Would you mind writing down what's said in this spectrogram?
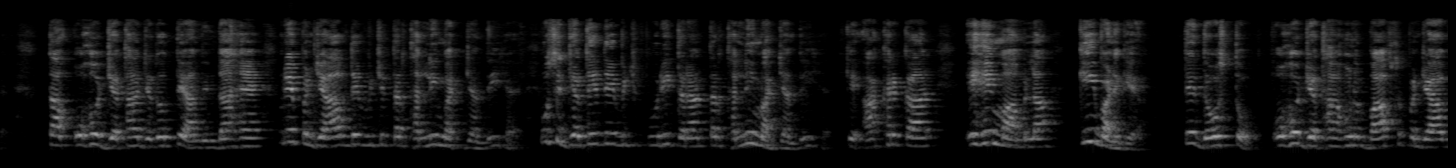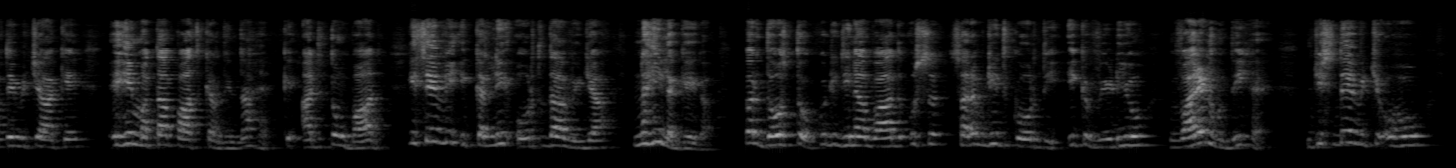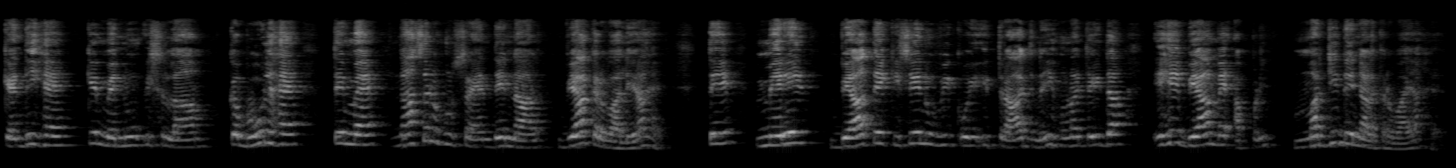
ਤਾਂ ਉਹ ਜਥਾ ਜਦੋਂ ਧਿਆਨ ਦਿੰਦਾ ਹੈ, ਪੂਰੇ ਪੰਜਾਬ ਦੇ ਵਿੱਚ ਤਰਥੱਲੀ ਮਚ ਜਾਂਦੀ ਹੈ। ਉਸ ਜਥੇ ਦੇ ਵਿੱਚ ਪੂਰੀ ਤਰ੍ਹਾਂ ਤਰਥੱਲੀ ਮਚ ਜਾਂਦੀ ਹੈ ਕਿ ਆਖਰਕਾਰ ਇਹ ਮਾਮਲਾ ਕੀ ਬਣ ਗਿਆ? ਤੇ ਦੋਸਤੋ, ਉਹ ਜਥਾ ਹੁਣ ਵਾਪਸ ਪੰਜਾਬ ਦੇ ਵਿੱਚ ਆ ਕੇ ਇਹ ਮਤਾ ਪਾਸ ਕਰ ਦਿੰਦਾ ਹੈ ਕਿ ਅੱਜ ਤੋਂ ਬਾਅਦ ਕਿਸੇ ਵੀ ਇਕੱਲੀ ਔਰਤ ਦਾ ਵੀਜ਼ਾ ਨਹੀਂ ਲੱਗੇਗਾ। ਪਰ ਦੋਸਤੋ, ਕੁਝ ਦਿਨਾਂ ਬਾਅਦ ਉਸ ਸਰਬਜੀਤ ਕੌਰ ਦੀ ਇੱਕ ਵੀਡੀਓ ਵਾਇਰਲ ਹੁੰਦੀ ਹੈ, ਜਿਸ ਦੇ ਵਿੱਚ ਉਹ ਕਹਿੰਦੀ ਹੈ ਕਿ ਮੈਨੂੰ ਇਸਲਾਮ ਕਬੂਲ ਹੈ ਤੇ ਮੈਂ ਨਾਸਰ ਹੁਸੈਨ ਦੇ ਨਾਲ ਵਿਆਹ ਕਰਵਾ ਲਿਆ ਹੈ। ਤੇ ਮੇਰੇ ਵਿਆਹ ਤੇ ਕਿਸੇ ਨੂੰ ਵੀ ਕੋਈ ਇਤਰਾਜ਼ ਨਹੀਂ ਹੋਣਾ ਚਾਹੀਦਾ। ਇਹ ਵਿਆਹ ਮੈਂ ਆਪਣੀ ਮਰਜ਼ੀ ਦੇ ਨਾਲ ਕਰਵਾਇਆ ਹੈ।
